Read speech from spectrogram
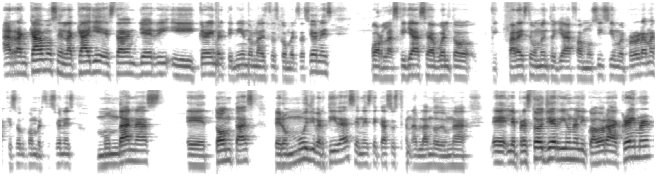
Arrancamos en la calle, están Jerry y Kramer teniendo una de estas conversaciones por las que ya se ha vuelto para este momento ya famosísimo el programa, que son conversaciones mundanas, eh, tontas, pero muy divertidas. En este caso están hablando de una eh, le prestó Jerry una licuadora a Kramer.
